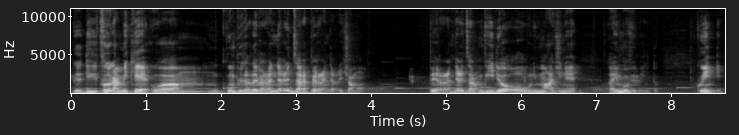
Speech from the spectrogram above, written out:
di fotogrammi che um, un computer deve renderizzare per rendere, diciamo, per renderizzare un video o un'immagine in movimento. Quindi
